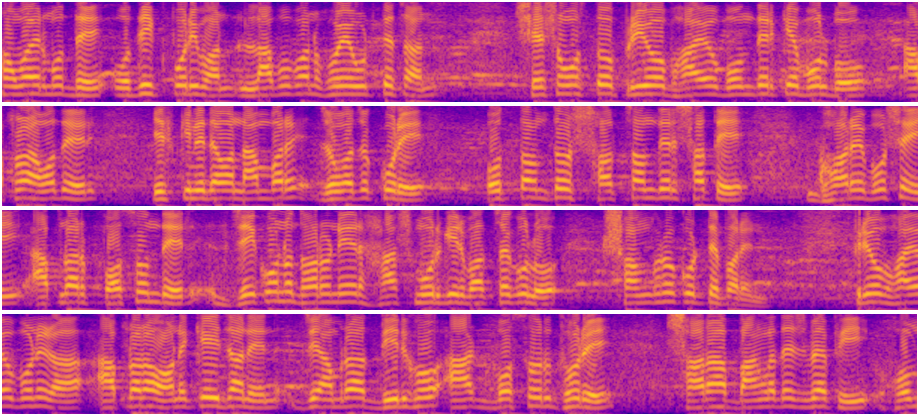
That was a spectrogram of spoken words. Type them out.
সময়ের মধ্যে অধিক পরিমাণ লাভবান হয়ে উঠতে চান, সে সমস্ত প্রিয় ভাই ও বোনদেরকে বলব, আপনারা আমাদের স্ক্রিনে দেওয়া নাম্বারে যোগাযোগ করে অত্যন্ত স্বচ্ছন্দের সাথে ঘরে বসেই আপনার পছন্দের যে কোনো ধরনের হাঁস মুরগির বাচ্চাগুলো সংগ্রহ করতে পারেন। প্রিয় ভাই বোনেরা, আপনারা অনেকেই জানেন যে আমরা দীর্ঘ আট বছর ধরে সারা বাংলাদেশব্যাপী হোম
